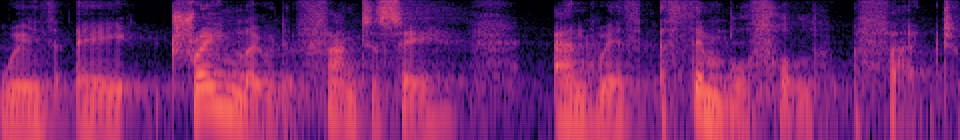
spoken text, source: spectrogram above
with a trainload of fantasy and with a thimbleful of fact.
